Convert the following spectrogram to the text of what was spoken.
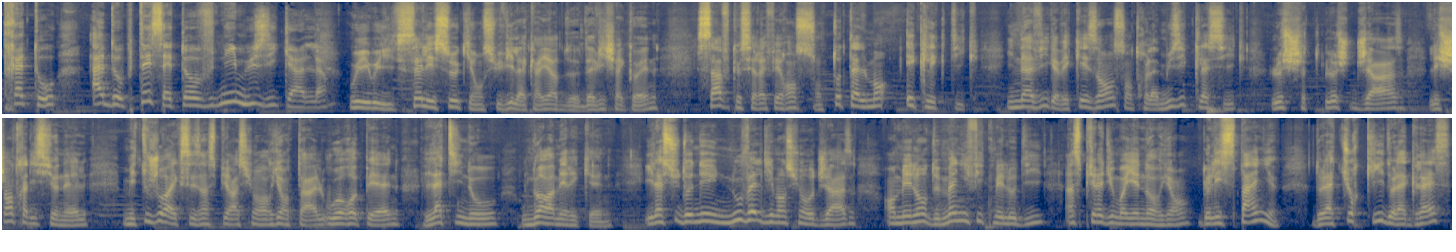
très tôt adopté cet ovni musical. Oui, oui, celles et ceux qui ont suivi la carrière de David Cohen savent que ses références sont totalement éclectiques. Il navigue avec aisance entre la musique classique, le, le jazz, les chants traditionnels, mais toujours avec ses inspirations orientales ou européennes, latino ou nord-américaines. Il a su donner une nouvelle dimension au jazz en mêlant de magnifiques mélodies inspirées du Moyen-Orient, de l'Espagne, de la Turquie, de la Grèce,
